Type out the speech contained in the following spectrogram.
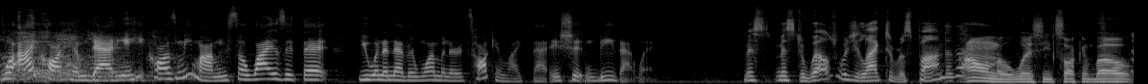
Well, I call him daddy, and he calls me mommy. So why is it that you and another woman are talking like that? It shouldn't be that way. Miss- Mr. Welch, would you like to respond to that? I don't know what she's talking about.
